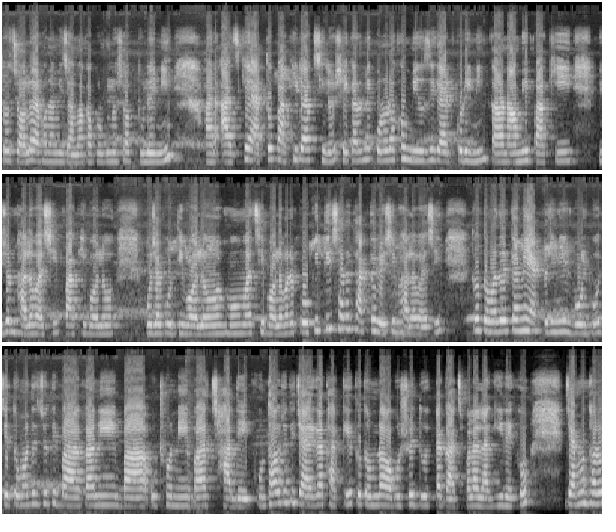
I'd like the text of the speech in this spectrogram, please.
তো চলো, এখন আমি জামা কাপড়গুলো সব তুলে নিই। আর আজকে এত পাখি ডাক ছিল, সে কারণে কোনো রকম মিউজিক অ্যাড করিনি, কারণ আমি পাখি ভীষণ ভালোবাসি। পাখি বলো, প্রজাপতি বলো, মৌমাছি বলো মানে প্রকৃতির সাথে থাকতে বেশি ভালোবাসি। তো তোমাদেরকে আমি একটা জিনিস বলব, যে তোমাদের যদি বাগানে বা উঠোনে বা ছাদে কোথাও যদি জায়গা থাকে, তো তোমরা অবশ্যই দু একটা গাছপালা লাগিয়ে রেখো। যেমন ধরো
